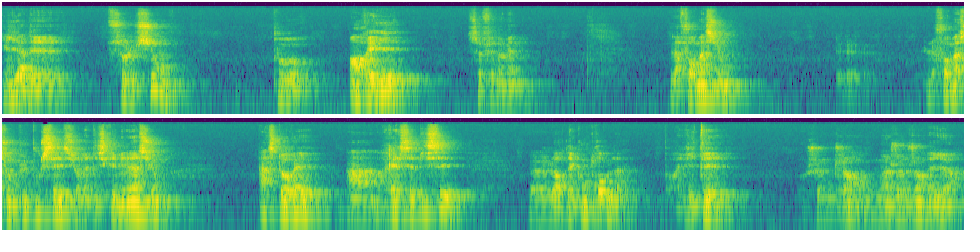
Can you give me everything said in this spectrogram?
Il y a des solutions pour enrayer ce phénomène. La formation, euh, la formation plus poussée sur la discrimination, instaurer un récépissé euh, lors des contrôles pour éviter aux jeunes gens, ou moins jeunes gens d'ailleurs,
